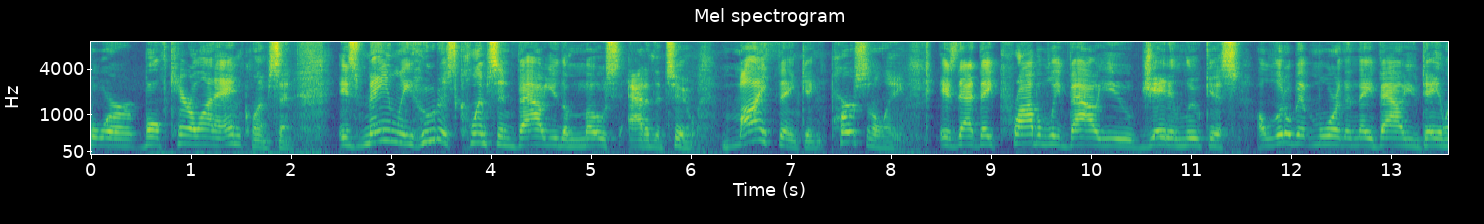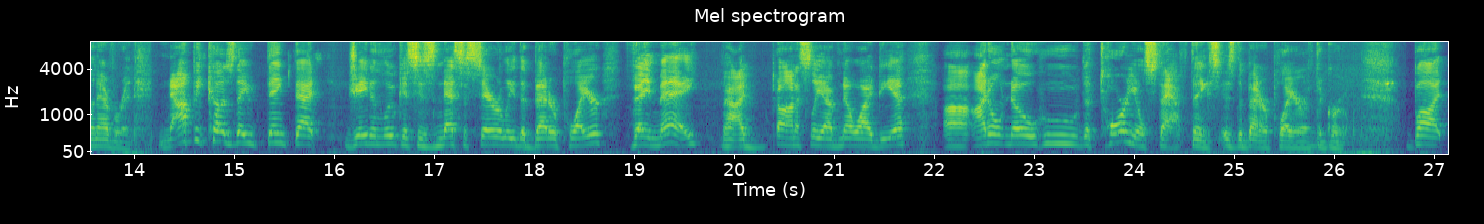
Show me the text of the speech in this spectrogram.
for both Carolina and Clemson is mainly who does Clemson value the most out of the two? My thinking, personally, is that they probably value Jaden Lucas a little bit more than they value Daylen Everette. Not because they think that Jaden Lucas is necessarily the better player. They may. I honestly have no idea. Uh, I don't know who the Tar staff thinks is the better player of the group. But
